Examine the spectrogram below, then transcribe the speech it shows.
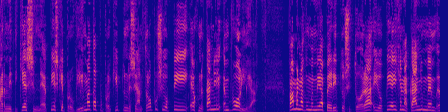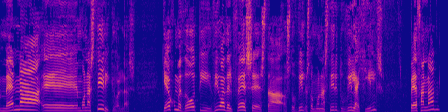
αρνητικές συνέπειες και προβλήματα που προκύπτουν σε ανθρώπους οι οποίοι έχουν κάνει εμβόλια. Πάμε να δούμε μία περίπτωση τώρα η οποία είχε να κάνει με, με ένα ε, μοναστήρι κιόλας. Και έχουμε εδώ ότι δύο αδελφές ε, στα, στο, βι- στο μοναστήρι του Villa Hills πέθαναν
